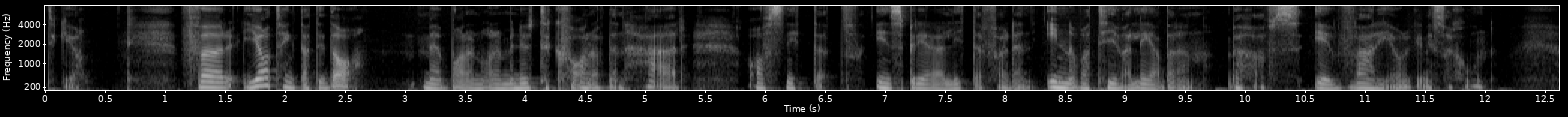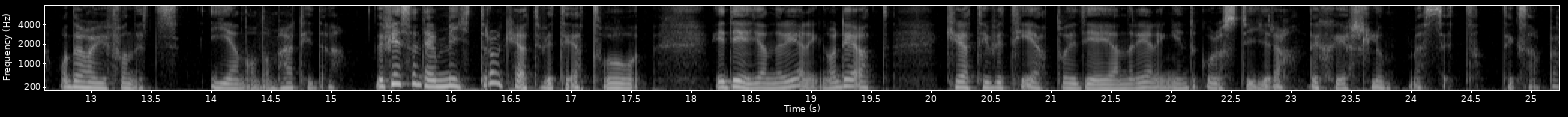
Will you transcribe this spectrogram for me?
tycker jag. För jag tänkte att idag, med bara några minuter kvar av den här avsnittet, inspirera lite för den innovativa ledaren behövs i varje organisation. Och det har ju funnits genom de här tiderna. Det finns en del myter om kreativitet och idégenerering och det är att kreativitet och idégenerering inte går att styra. Det sker slumpmässigt till exempel.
